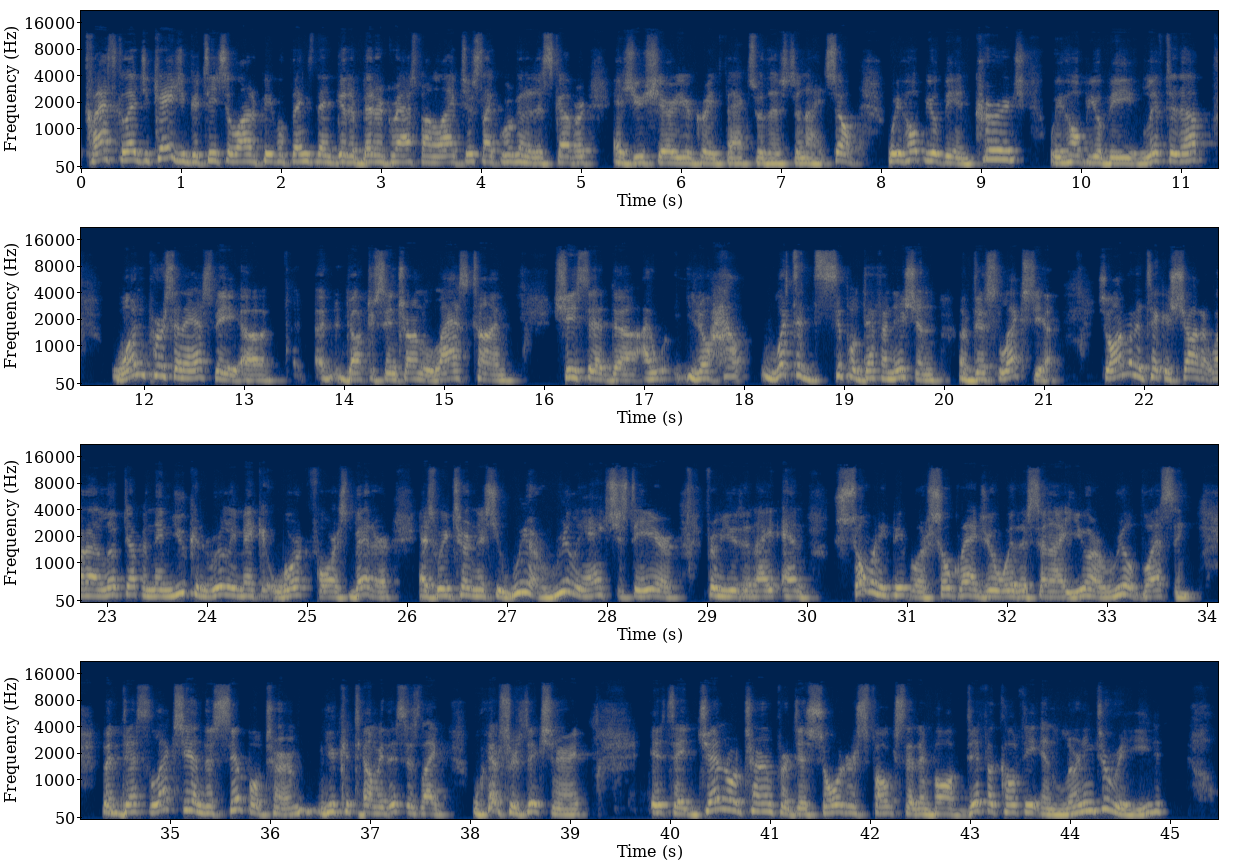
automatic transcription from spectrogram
Classical education could teach a lot of people things they'd get a better grasp on life, just like we're going to discover as you share your great facts with us tonight. So we hope you'll be encouraged. We hope you'll be lifted up. One person asked me, uh, uh Dr. Cintron, last time, she said, uh, I, you know, how, what's a simple definition of dyslexia? So I'm going to take a shot at what I looked up and then you can really make it work for us better as we turn this you. We are really anxious to hear from you tonight. And so many people are so glad you're with us tonight. You are a real blessing. But dyslexia in the simple term, you could tell me this is like Webster's dictionary. It's a general term for disorders, folks, that involve difficulty in learning to read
